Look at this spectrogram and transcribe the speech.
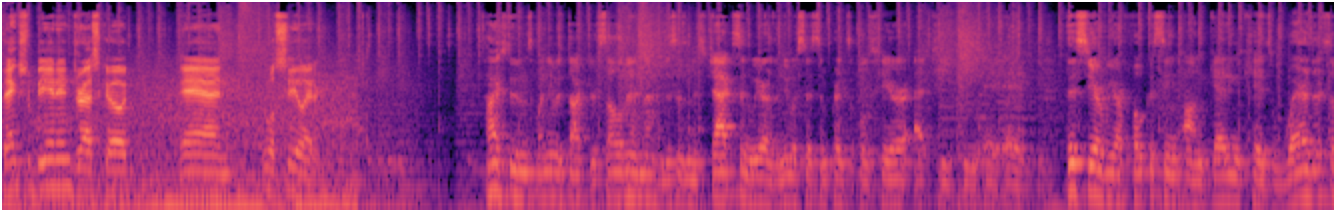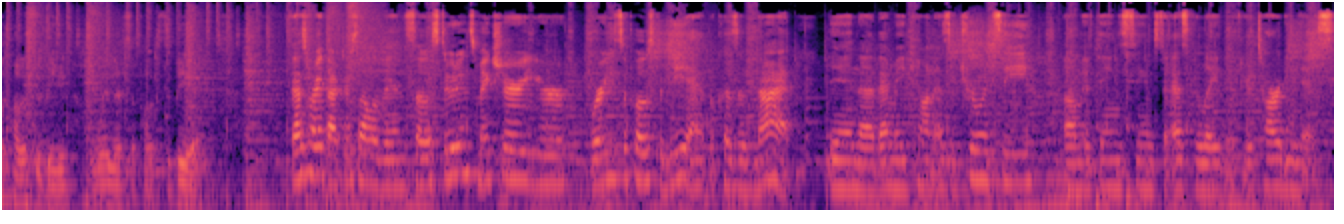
Thanks for being in dress code and we'll see you later. Hi students, my name is Dr. Sullivan. This is Ms. Jackson. We are the new assistant principals here at TPAA. This year we are focusing on getting kids where they're supposed to be when they're supposed to be. That's right, Dr. Sullivan. So students, make sure you're where you're supposed to be at because if not, then uh, that may count as a truancy um, if things seems to escalate with your tardiness.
